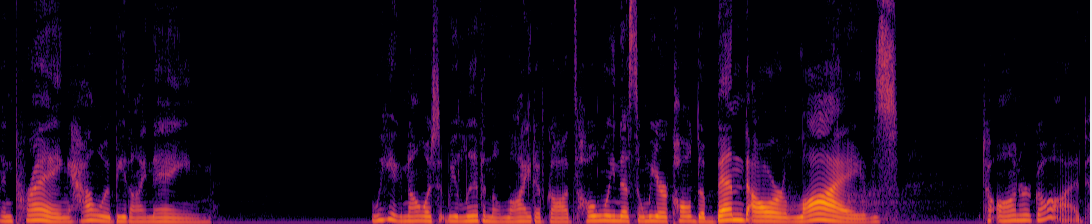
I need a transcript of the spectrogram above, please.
In praying, Hallowed be thy name we acknowledge that we live in the light of God's holiness and we are called to bend our lives to honor God.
